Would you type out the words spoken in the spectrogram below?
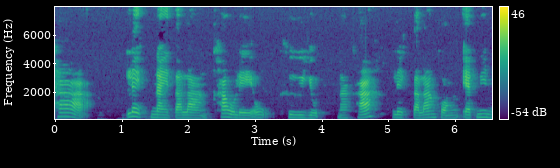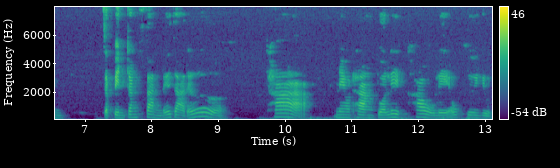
ถ้าเลขในตารางเข้าแล้วคือหยุดนะคะ เลขตารางของแอดมิน จะเป็นจังสันได้จ้าเด้อถ้าแนวทางตัวเลขเข้าแล้วคือหยุด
